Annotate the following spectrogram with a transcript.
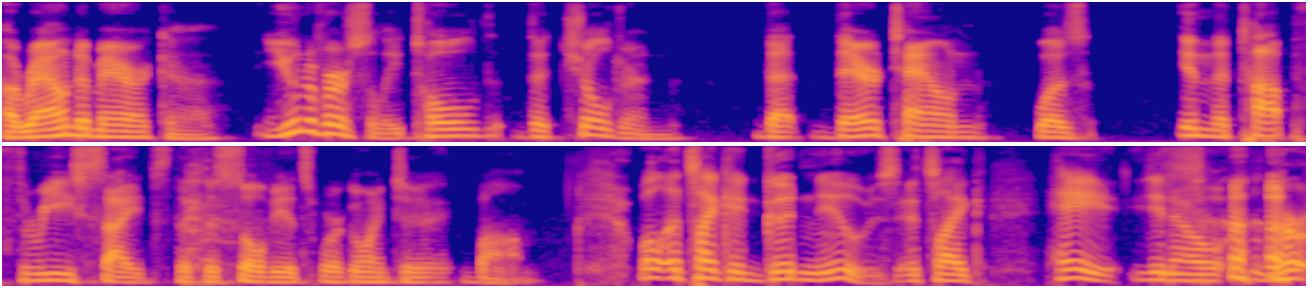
around America universally told the children that their town was in the top three sites that the Soviets were going to bomb. Well, it's like a good news. It's like, hey, you know, we're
